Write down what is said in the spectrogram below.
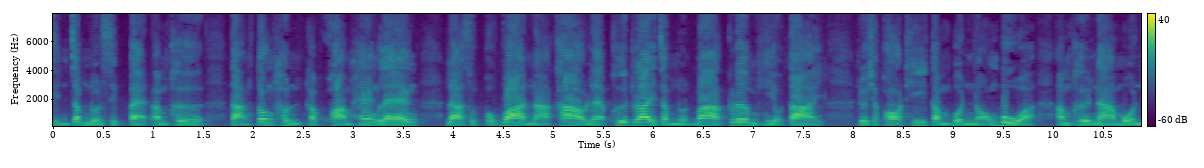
สินจำนวน 18 อำเภอ ต่างต้องทนกับความแห้งแล้ง ล่าสุดพบว่านาข้าวและพืชไร่จำนวนมากเริ่มเหี่ยวตาย โดยเฉพาะที่ตำบลหนองบัวอำเภอนามน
